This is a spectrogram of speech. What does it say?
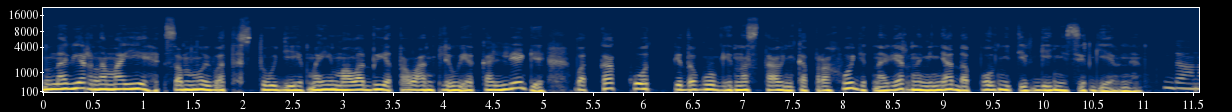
Ну, наверное, мои со мной вот в студии, мои молодые талантливые коллеги, вот как код педагоги наставника проходит, наверное, меня дополнит Евгения Сергеевна. Да.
